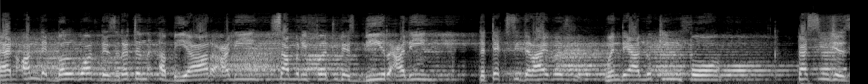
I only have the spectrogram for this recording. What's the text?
and on that billboard there's written Abiyar Ali. Some refer to it as Bir Ali. The taxi drivers, when they are looking for passengers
